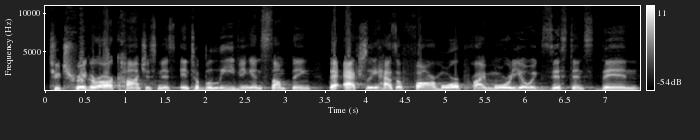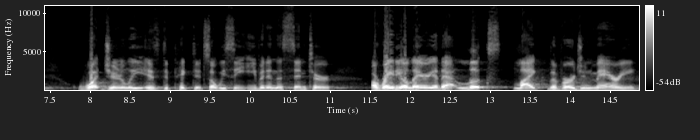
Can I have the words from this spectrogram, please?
to trigger our consciousness into believing in something that actually has a far more primordial existence than what generally is depicted. So we see even in the center a radiolaria that looks like the Virgin Mary,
